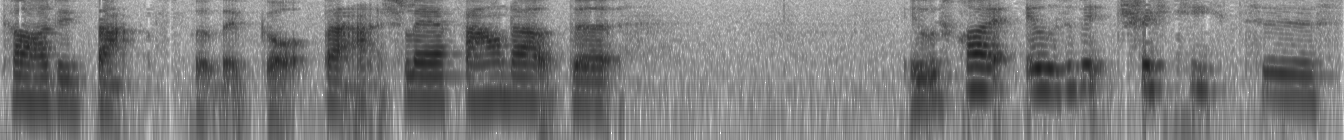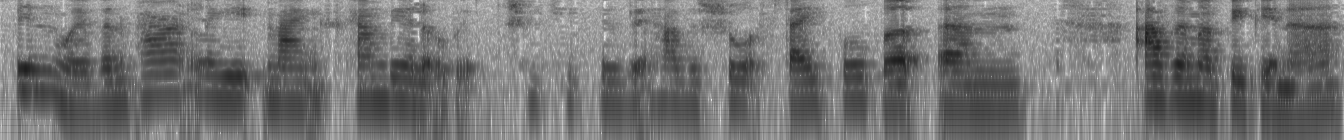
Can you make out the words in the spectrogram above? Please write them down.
carded bats that they've got, but actually I found out that it was quite, it was a bit tricky to spin with and apparently Manx can be a little bit tricky because it has a short staple, but um, as I'm a beginner,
